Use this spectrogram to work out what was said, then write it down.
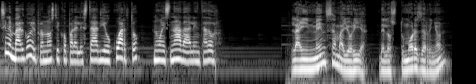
Sin embargo, el pronóstico para el estadio cuarto no es nada alentador. La inmensa mayoría de los tumores de riñón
